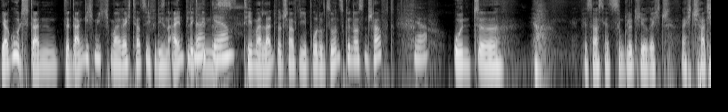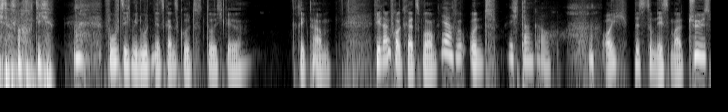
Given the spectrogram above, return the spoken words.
Ja gut, dann bedanke ich mich mal recht herzlich für diesen Einblick ja, in das gern. Thema landwirtschaftliche Produktionsgenossenschaft. Ja. Und äh, ja, wir saßen jetzt zum Glück hier recht, recht schattig, dass wir auch die 50 Minuten jetzt ganz gut durchgekriegt haben. Vielen Dank, Frau Kretzmer. Ja, und ich danke auch. Euch bis zum nächsten Mal. Tschüss.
